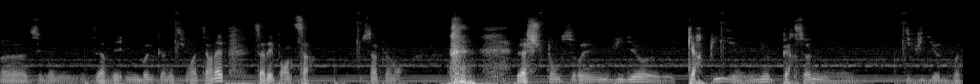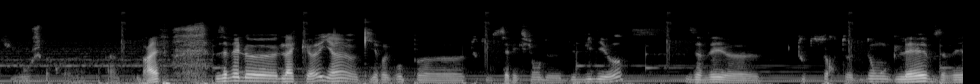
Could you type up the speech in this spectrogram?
euh, si vous avez une bonne connexion Internet, ça dépend de ça, tout simplement. là je tombe sur une vidéo de Carpi, une autre personne, euh, une vidéo de voiture, je sais pas quoi. bref, vous avez l'accueil hein, qui regroupe euh, toute une sélection de, vidéos. Vous avez toutes sortes d'onglets, vous avez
